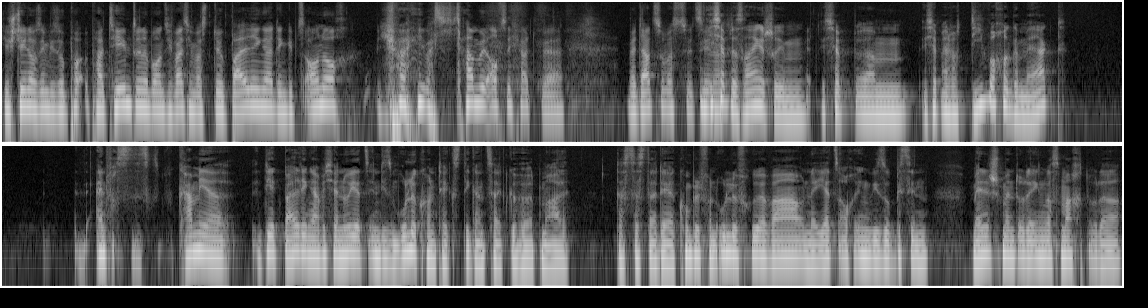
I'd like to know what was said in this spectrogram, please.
Hier stehen auch irgendwie so ein paar, paar Themen drin bei uns. Ich weiß nicht, was Dirk Baldinger, den gibt es auch noch. Ich weiß nicht, was es damit auf sich hat. Wer, wer dazu was zu erzählen ich habe hat. das reingeschrieben. Ich habe ähm, ich hab einfach die Woche gemerkt, einfach, es kam mir, Dirk Baldinger habe ich ja nur jetzt in diesem Ulle-Kontext die ganze Zeit gehört mal, dass das da der Kumpel von Ulle früher war und er jetzt auch irgendwie so ein bisschen Management oder irgendwas macht oder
